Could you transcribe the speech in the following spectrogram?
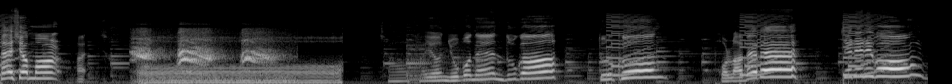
패셔멀. 아, 어... 자 과연 요번엔 누가? 두루큰 폴라베베 찌리리공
